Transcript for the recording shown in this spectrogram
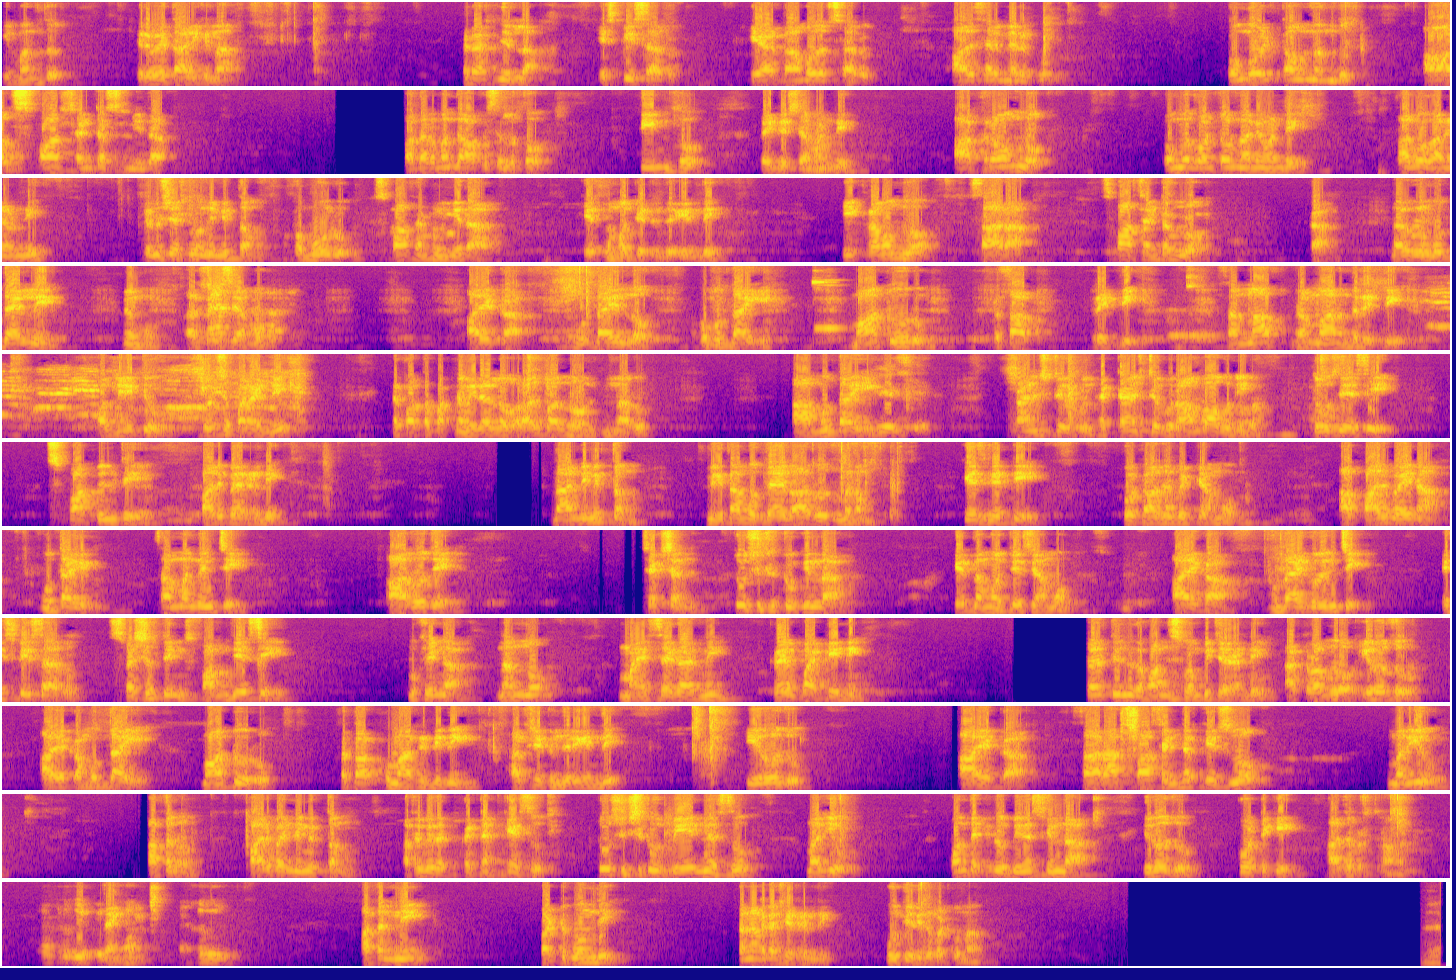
ఈ మంత్ ఇరవై తారీఖున ప్రకాశం జిల్లా SP sir AR Damodar sir ఆదేశాల మేరకు ఒంగోలు టౌన్ నందు ఆల్ స్పా సెంటర్స్ మీద పదహారు మంది ఆఫీసర్లతో టీంతో రైడ్ చేశామండి. ఆ క్రమంలో ఒంగోలు వన్ టౌన్ కానివ్వండి తాలూకా కానివ్వండి రెండు స్టేషన్ల నిమిత్తం ఒక మూడు స్పా సెంటర్ల మీద కేసు నమోదు చేయడం జరిగింది. ఈ క్రమంలో సారా స్పా సెంటర్లో నలుగురు ముద్దాయిల్ని మేము అరెస్ట్ చేశాము. ఆ యొక్క ముద్దాయిల్లో ఒక ముద్దాయి మాటూరు ప్రతాప్ రెడ్డి సన్ ఆఫ్ బ్రహ్మానంద రెడ్డి వాళ్ళ నేటివ్ వచ్చపడండి కొత్తపట్నం ఏరియాలో రాజపాలెంలో ఉంటున్నారు. ఆ ముద్దాయి కానిస్టేబుల్ హెడ్ కానిస్టేబుల్ రాంబాబుని తోసేసి స్పాట్ నుంచి పారిపోయారండి. దాని నిమిత్తం మిగతా ముద్దాయిలు ఆ రోజు మనం కేసు కట్టి కోర్టు హాజరు పెట్టాము. ఆ పారిపోయిన ముద్దాయి సంబంధించి ఆ రోజే సెక్షన్ టూ సిక్స్టీ టూ కింద కేసు నమోదు చేశాము. ఆ యొక్క ముద్దాయి గురించి SP sir special teams form చేసి ముఖ్యంగా నన్ను మా ఎస్ఐ గారిని క్రైమ్ పార్టీని స్పెషల్ టీమ్స్ ఫామ్ చేసి పంపించారండి. ఆ క్రమంలో ఈరోజు ఆ యొక్క ముద్దాయి మాటూరు ప్రతాప్ కుమార్ రెడ్డిని చేయడం జరిగింది. ఈరోజు ఆ యొక్క సారా స్పా సెంటర్ కేసులో మరియు అతను పారిపోయిన నిమిత్తం అతని మీద పెట్టిన case two sixty two BNS మరియు వన్ థర్టీ టూ బిఎన్ఎస్ కింద ఈరోజు కోర్టుకి హాజరుపరుస్తున్నామండి? అతన్ని పట్టుకుంది కర్ణాటక స్టేట్ అండి. పూర్తి దిగ పట్టుకున్నాను.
